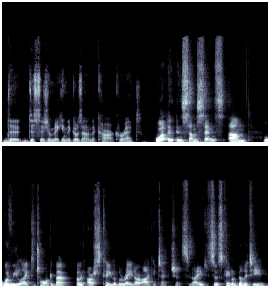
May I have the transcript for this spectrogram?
the decision making that goes on in the car correct? Well in, in some sense um, what we like to talk about are scalable radar architectures right? So scalability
